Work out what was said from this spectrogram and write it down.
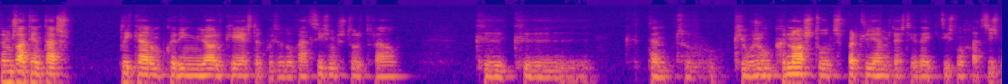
vamos lá tentar explicar um bocadinho melhor o que é esta coisa do racismo estrutural que, que, que tanto que, que nós todos partilhamos desta ideia que existe um racismo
